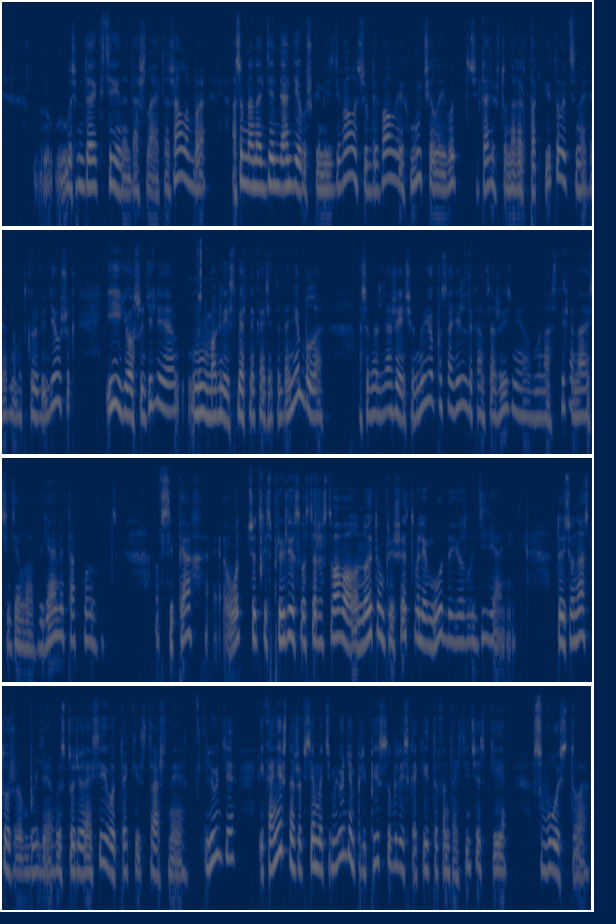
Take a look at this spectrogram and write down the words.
в общем, до Екатерины дошла эта жалоба. Особенно она над девушками издевалась, убивала их, мучила, и вот считали, что она подпитывается, наверное, вот кровью девушек. И ее осудили, ну, не могли, смертной казни тогда не было, особенно для женщин. Но ее посадили до конца жизни в монастырь. Она сидела в яме такой вот, в цепях. Вот все-таки справедливость восторжествовала, но этому предшествовали годы ее злодеяний. То есть у нас тоже были в истории России вот такие страшные люди. И, конечно же, всем этим людям приписывались какие-то фантастические свойства,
